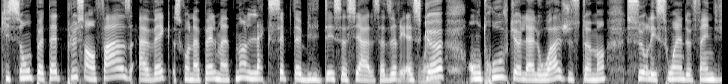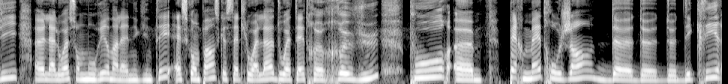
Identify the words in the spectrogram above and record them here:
qui sont peut-être plus en phase avec ce qu'on appelle maintenant l'acceptabilité sociale. C'est-à-dire, est-ce que on trouve que la loi, justement, sur les soins de fin de vie, euh, la loi sur mourir dans la dignité, est-ce qu'on pense que cette loi-là doit être revue pour euh, permettre aux gens de, de, d'écrire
